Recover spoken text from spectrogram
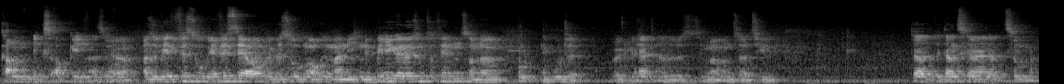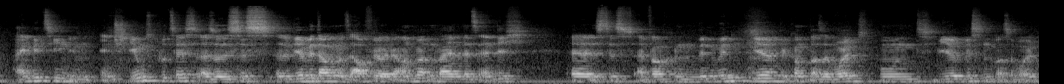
kann nichts abgehen. Also Ja. Also wir versuchen, ihr wisst ja auch, wir versuchen auch immer nicht eine billige Lösung zu finden, sondern eine gute, wirklich. Ja. Also das ist immer unser Ziel. Da bedanke ich mich zum Einbeziehen im Entstehungsprozess. Also, es ist, also wir bedanken uns auch für eure Antworten, weil letztendlich äh, ist es einfach ein Win-Win. Ihr bekommt, was ihr wollt und wir wissen, was ihr wollt.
